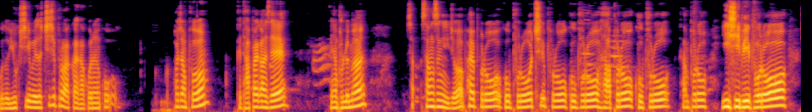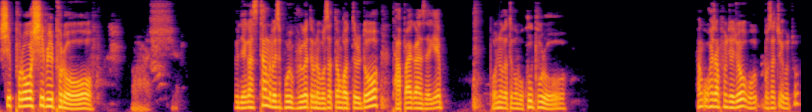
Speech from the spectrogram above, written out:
거기다 60에서 70% 가까이 갖고 있는 고- 화장품 그다 빨간색 그냥 부르면 사- 상승이죠. 8%, 9%, 7%, 9%, 4%, 9%, 3%, 22%, 10%, 11%. 아씨. 내가 스탁랩에서 보유 불가 때문에 못 샀던 것들도 다 빨간색에 번호 같은 거 뭐 9%. 한국 화장품 제조 뭐, 뭐 샀죠 이것도?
